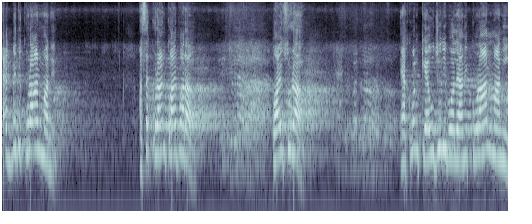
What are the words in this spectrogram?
এক ব্যক্তি কোরআন মানে। আচ্ছা কোরআন কয় পারা? কয় সুরা? এখন কেউ যদি বলে, আমি কোরআন মানি,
